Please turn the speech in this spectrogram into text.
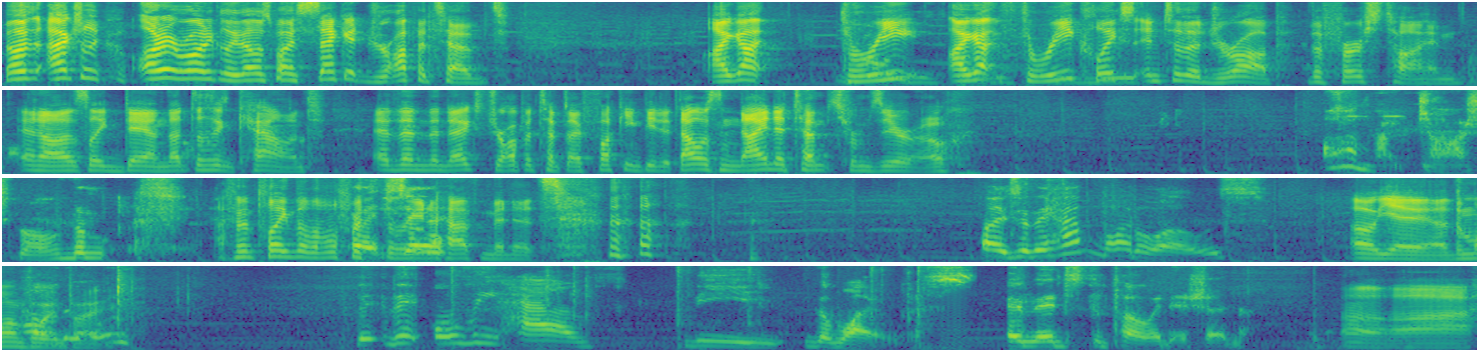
That was actually, unironically, that was my second drop attempt. I got three. I got three clicks into the drop the first time, and I was like, "Damn, that doesn't count." And then the next drop attempt, I fucking beat it. That was nine attempts from zero. Oh my gosh, bro. The, I've been playing the level for Right, three and a half minutes. Alright, so they have Model O's. Oh yeah, yeah. The more Oh, important they part. only- They, they only have the the wireless, and it's the Poe edition. Ah,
